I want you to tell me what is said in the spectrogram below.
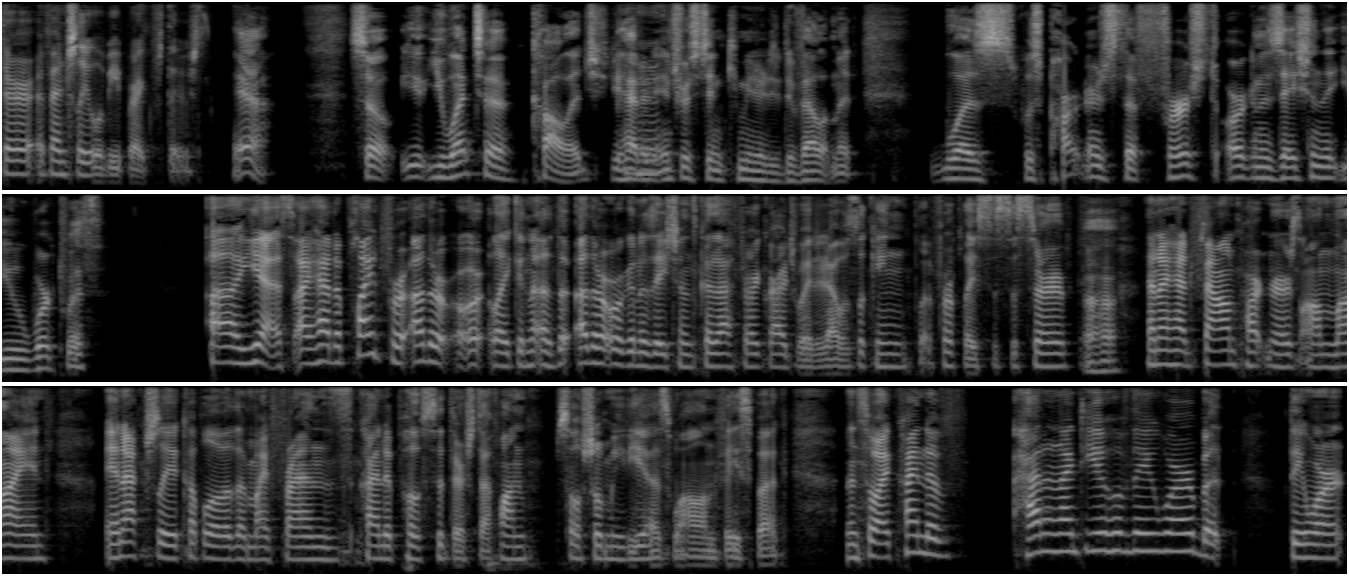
there eventually will be breakthroughs. Yeah. So you, you went to college. You had an Mhm. interest in community development. Was was Partners the first organization that you worked with? Uh, yes, I had applied for other or, like in other other organizations because after I graduated, I was looking for places to serve, Uh-huh. and I had found partners online. And actually, a couple of other my friends kind of posted their stuff on social media as well on Facebook, and so I kind of had an idea who they were, but they weren't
